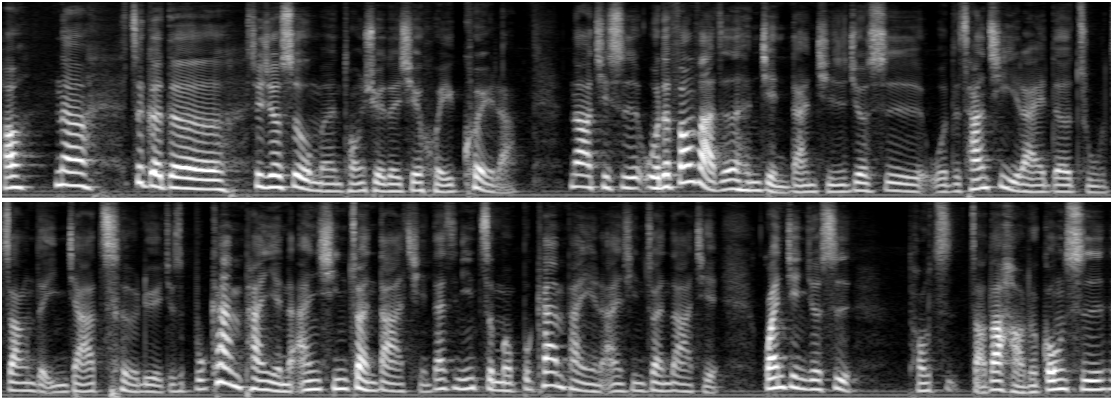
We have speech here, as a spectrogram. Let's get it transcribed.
好，那这个的这就是我们同学的一些回馈了。那其实我的方法真的很简单，其实就是我的长期以来的主张的赢家策略，就是不看盘也能安心赚大钱。但是你怎么不看盘也能安心赚大钱？关键就是投资找到好的公司，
